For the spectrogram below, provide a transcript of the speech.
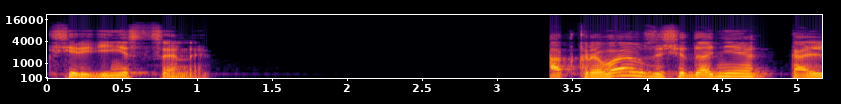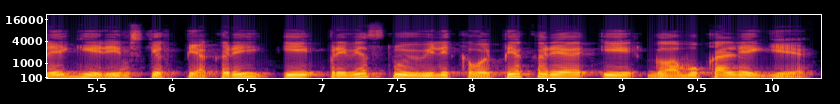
к середине сцены. Открываю заседание коллегии римских пекарей и приветствую великого пекаря и главу коллегии,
